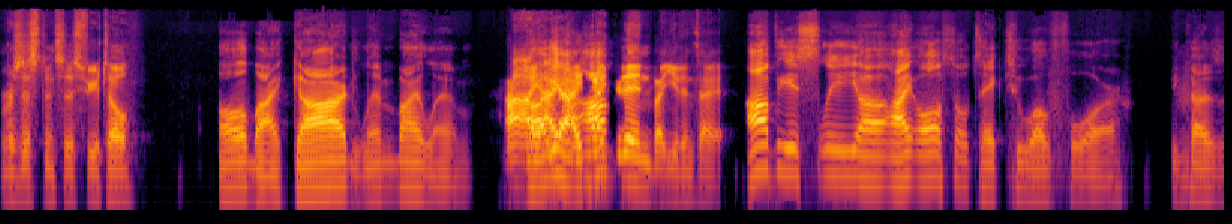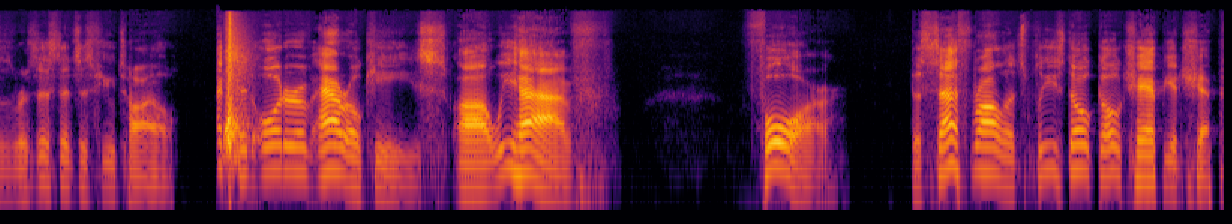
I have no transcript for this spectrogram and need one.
Resistance is futile. oh my God, limb by limb. I, Uh, I, yeah, I ob- typed it in, but you didn't say it. Obviously, uh, I also take 204 Mm. because resistance is futile. Next in order of arrow keys, uh, we have four. The Seth Rollins Please Don't Go Championship.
